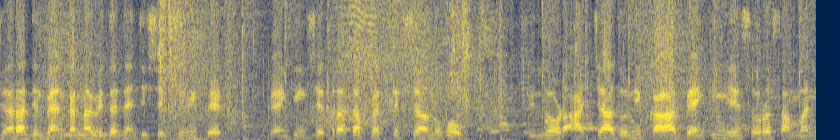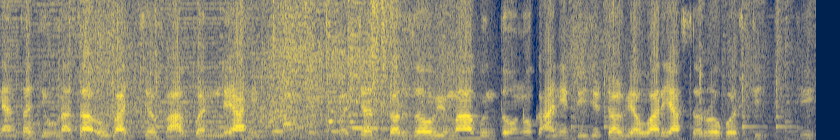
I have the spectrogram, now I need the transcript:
शहरातील बँकांना विद्यार्थ्यांची शैक्षणिक भेट. बँकिंग क्षेत्राचा प्रत्यक्ष अनुभव. सिल्लोड आजच्या आधुनिक काळात बँकिंग हे सर्वसामान्यांचा जीवनाचा अविभाज्य भाग बनले आहे. बचत कर्ज विमा गुंतवणूक आणि डिजिटल व्यवहार या सर्व गोष्टीची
